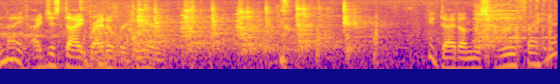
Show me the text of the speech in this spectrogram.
Didn't I? I just died right over here. You died on this roof right here.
